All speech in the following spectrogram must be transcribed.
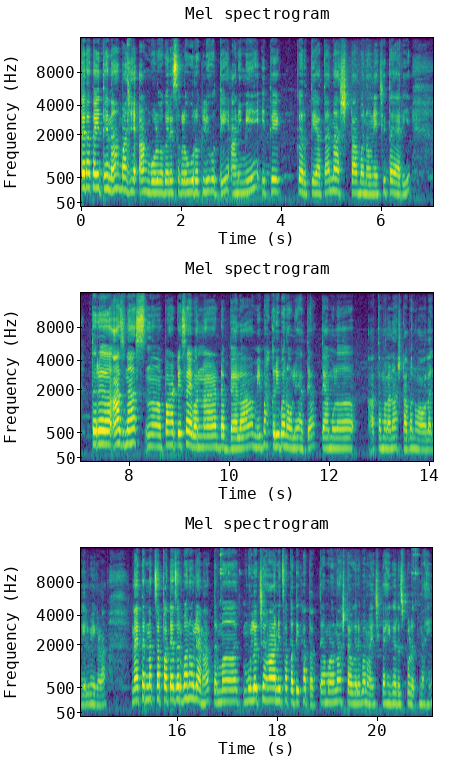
तर आता इथे ना माझे आंघोळ वगैरे सगळं उरकली होती आणि मी इथे करते आता नाश्ता बनवण्याची तयारी. तर आज ना पहाटे साहेबांना डब्याला मी भाकरी बनवल्या होत्या. त्यामुळं आता मला नाश्ता बनवावा लागेल वेगळा. नाहीतर ना चपात्या जर बनवल्या ना तर मग मुलं चहा आणि चपाती खातात. त्यामुळं नाश्ता वगैरे बनवायची काही गरज पडत नाही.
